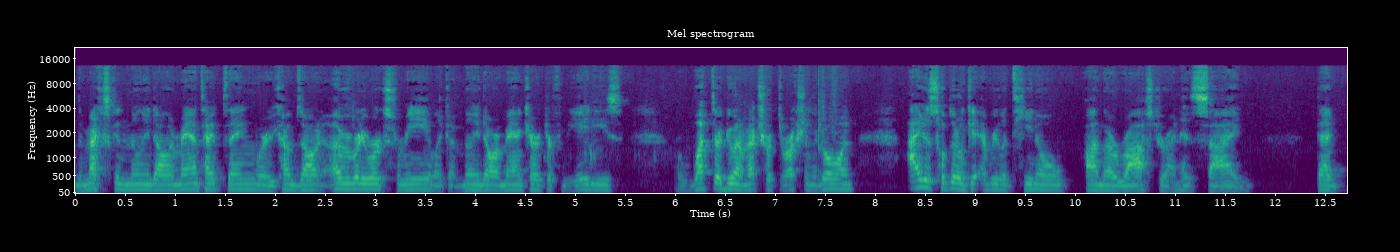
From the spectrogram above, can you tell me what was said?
the Mexican million dollar man type thing where he comes out and everybody works for me, like a million dollar man character from the 80s, or what they're doing. I'm not sure what direction they're going. I just hope they don't get every Latino on their roster on his side. That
